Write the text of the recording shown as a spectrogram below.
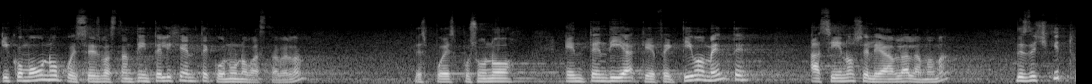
Y como uno pues es bastante inteligente, con uno basta, ¿verdad? Después pues uno entendía que efectivamente así no se le habla a la mamá desde chiquito.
